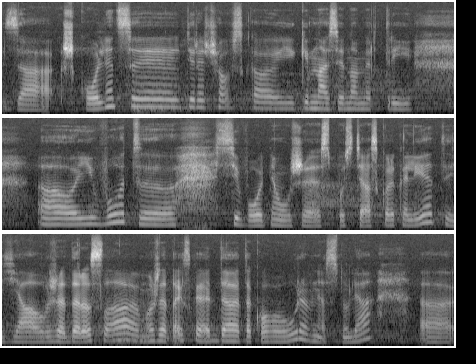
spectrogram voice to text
за школьницы Дерачевской гимназии номер три. А, И вот э, сегодня уже, спустя сколько лет, я уже доросла, можно так сказать, до такого уровня с нуля, э,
